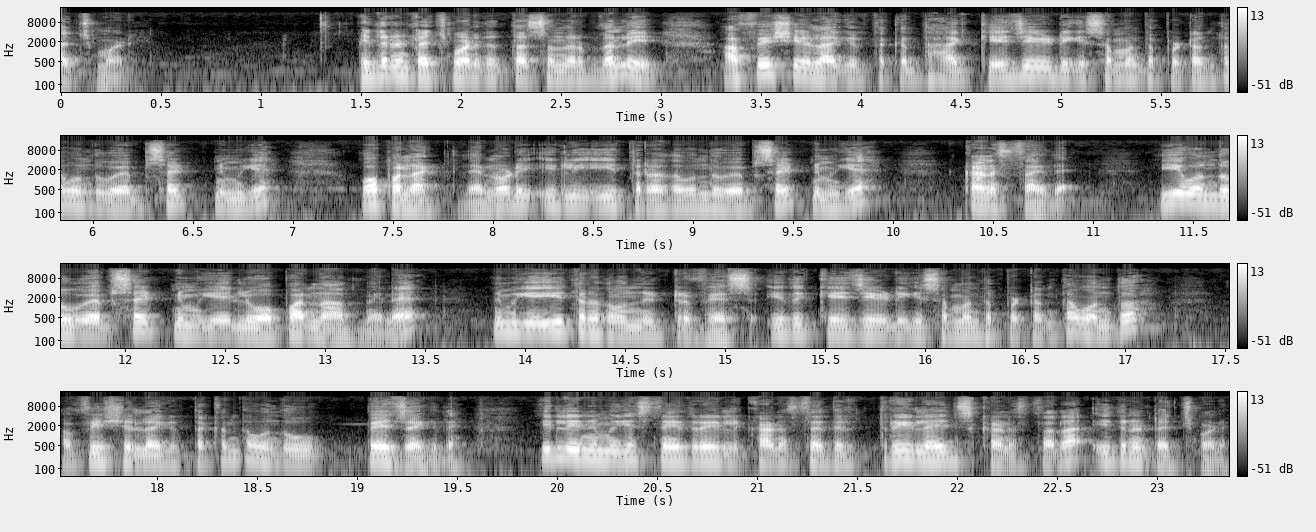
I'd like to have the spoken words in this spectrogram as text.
ಟಚ್ ಮಾಡಿ. ಇದನ್ನು ಟಚ್ ಮಾಡಿದಂಥ ಸಂದರ್ಭದಲ್ಲಿ ಅಫಿಷಿಯಲ್ ಆಗಿರ್ತಕ್ಕಂತಹ ಕೆ ಜೆ ಡಿಗೆ ಸಂಬಂಧಪಟ್ಟಂಥ ಒಂದು ವೆಬ್ಸೈಟ್ ನಿಮಗೆ ಓಪನ್ ಆಗ್ತಿದೆ. ನೋಡಿ, ಇಲ್ಲಿ ಈ ಥರದ ಒಂದು ವೆಬ್ಸೈಟ್ ನಿಮಗೆ ಕಾಣಿಸ್ತಾ ಇದೆ. ಈ ಒಂದು ವೆಬ್ಸೈಟ್ ನಿಮಗೆ ಇಲ್ಲಿ ಓಪನ್ ಆದಮೇಲೆ ನಿಮಗೆ ಈ ಥರದ ಒಂದು ಇಂಟರ್ಫೇಸ್ ಇದು ಕೆ ಜೆ ಡಿಗೆ ಸಂಬಂಧಪಟ್ಟಂಥ ಒಂದು ಅಫಿಷಿಯಲ್ ಆಗಿರ್ತಕ್ಕಂಥ ಒಂದು ಪೇಜ್ ಆಗಿದೆ. ಇಲ್ಲಿ ನಿಮಗೆ ಸ್ನೇಹಿತರೆ, ಇಲ್ಲಿ ಕಾಣಿಸ್ತಾ ಇದ್ರೆ ತ್ರೀ ಲೈನ್ಸ್ ಕಾಣಿಸ್ತಲ್ಲ ಇದನ್ನು ಟಚ್ ಮಾಡಿ.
